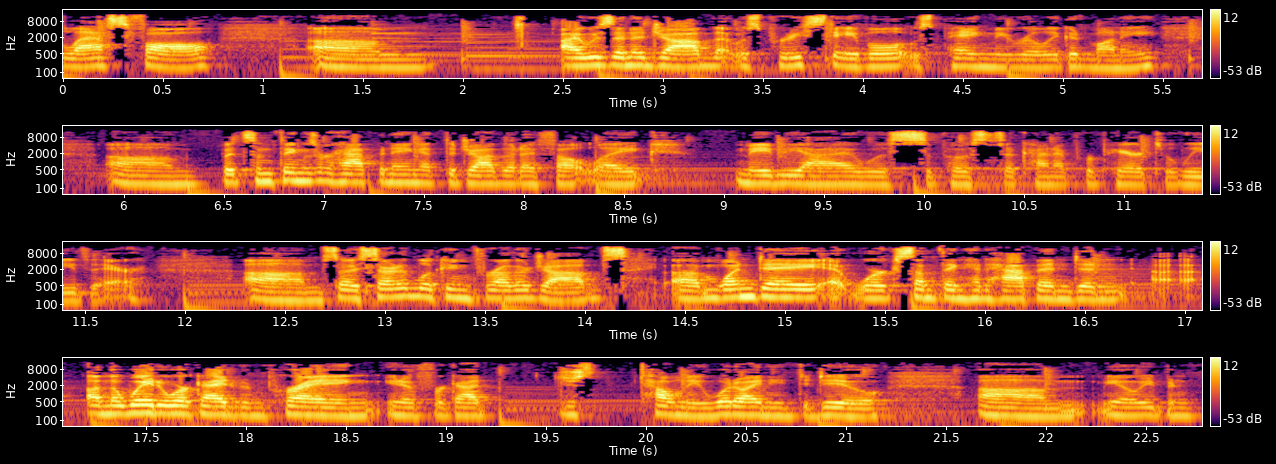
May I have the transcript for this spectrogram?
last fall. Um, I was in a job that was pretty stable. It was paying me really good money. Um, but some things were happening at the job that I felt like maybe I was supposed to kind of prepare to leave there. Um, so I started looking for other jobs. Um, one day at work, something had happened, and uh, on the way to work, I had been praying, you know, for God just tell me what do I need to do. Um, you know, we've been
